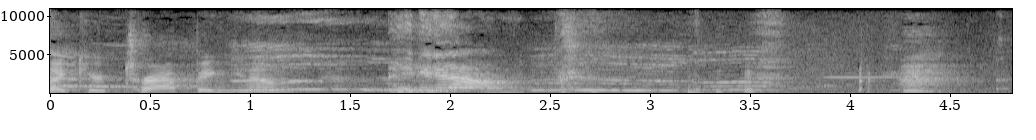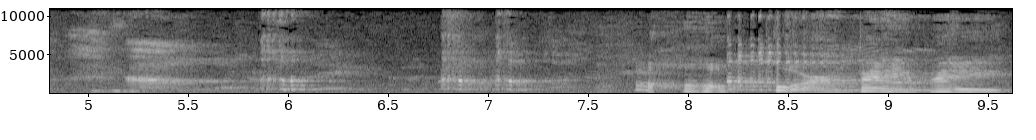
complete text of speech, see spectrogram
Like you're trapping him. Yeah. Oh, poor baby.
